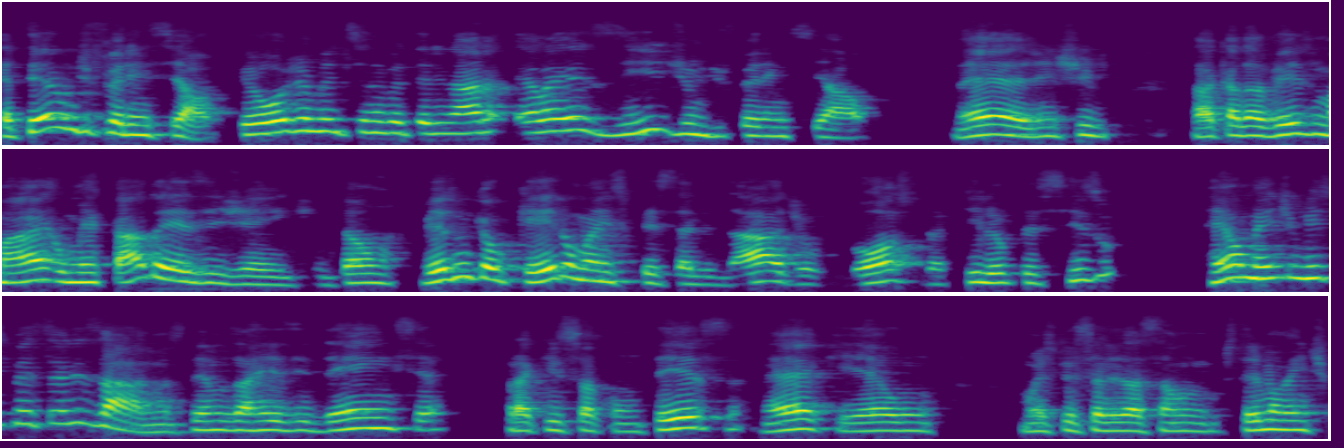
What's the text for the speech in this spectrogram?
é ter um diferencial. Porque hoje a medicina veterinária ela exige um diferencial, né? A gente está cada vez mais, o mercado é exigente. Então, mesmo que eu queira uma especialidade, eu gosto daquilo, eu preciso realmente me especializar. Nós temos a residência para que isso aconteça, né? Que é um, uma especialização extremamente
